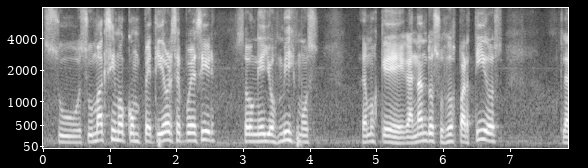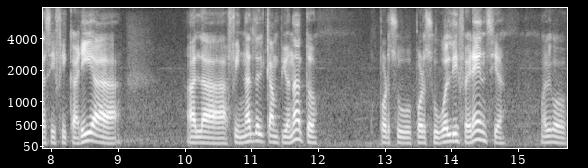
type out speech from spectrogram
su, su máximo competidor, se puede decir, son ellos mismos. Sabemos que ganando sus dos partidos clasificaría a la final del campeonato por su, por su gol diferencia, algo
